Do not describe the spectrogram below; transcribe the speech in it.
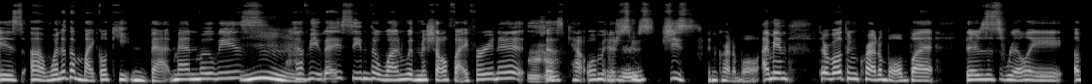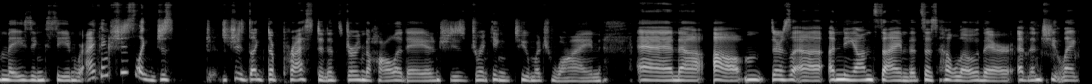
is uh, one of the Michael Keaton Batman movies. Mm. Have you guys seen the one with Michelle Pfeiffer in it Mhm. as Catwoman? Mhm. She's, she's incredible. I mean, they're both incredible, but there's this really amazing scene where I think she's like just she's like depressed and it's during the holiday and she's drinking too much wine and uh, um there's a, a neon sign that says hello there and then she like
